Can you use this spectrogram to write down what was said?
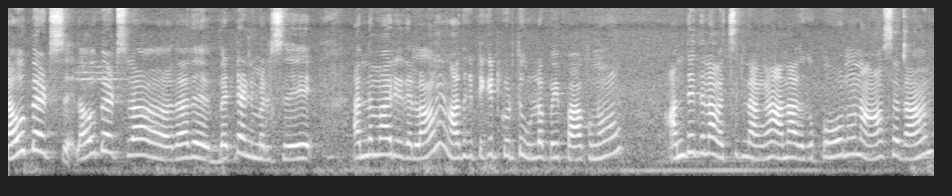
லவ் பேர்ட்ஸ். லவ் பேர்ட்ஸ்லாம் அதாவது பெட் அனிமல்ஸு அந்த மாதிரி இதெல்லாம் அதுக்கு டிக்கெட் கொடுத்து உள்ளே போய் பார்க்கணும். அந்த இதெல்லாம் வச்சுருந்தாங்க. ஆனால் அதுக்கு போகணுன்னு ஆசை தான்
